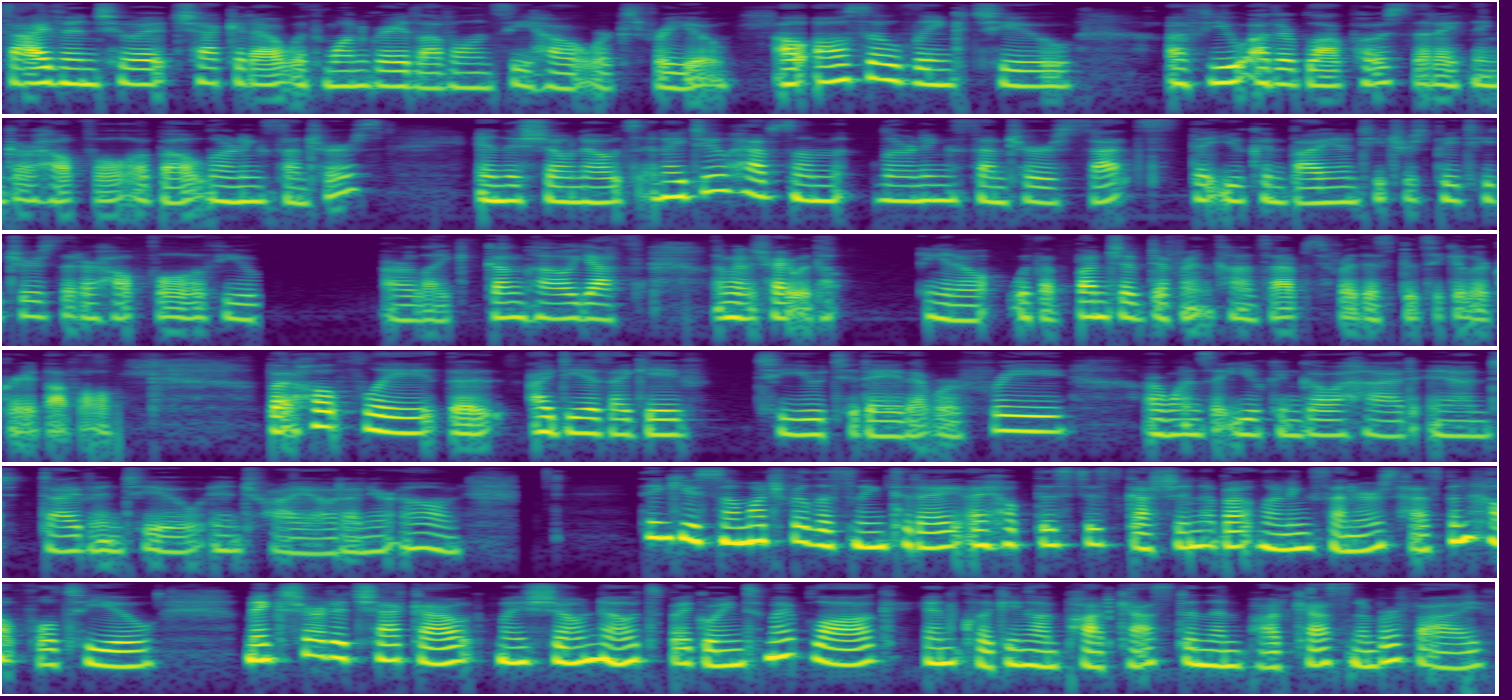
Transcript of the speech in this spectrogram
dive into it, check it out with one grade level, and see how it works for you. I'll also link to a few other blog posts that I think are helpful about learning centers in the show notes. And I do have some learning center sets that you can buy on Teachers Pay Teachers that are helpful if you are like gung ho, yes, I'm going to try it with, you know, with a bunch of different concepts for this particular grade level. But hopefully, the ideas I gave to you today that were free are ones that you can go ahead and dive into and try out on your own. Thank you so much for listening today. I hope this discussion about learning centers has been helpful to you. Make sure to check out my show notes by going to my blog and clicking on podcast and then podcast number five.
